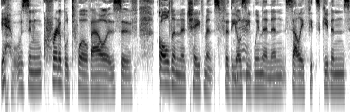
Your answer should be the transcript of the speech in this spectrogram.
yeah, it was an incredible 12 hours of golden achievements for the yeah. Aussie women. And Sally Fitzgibbons,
